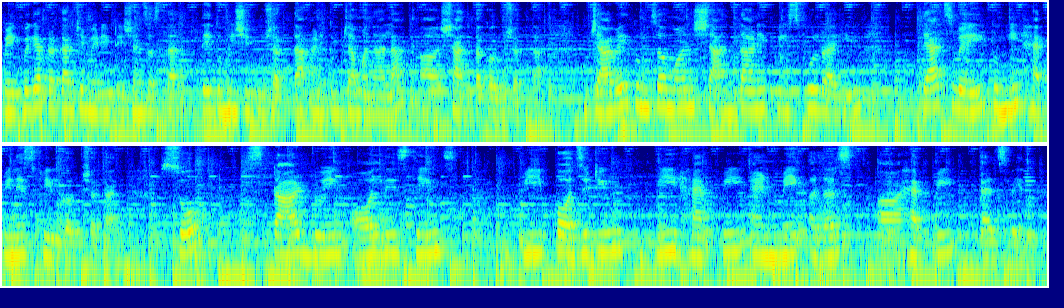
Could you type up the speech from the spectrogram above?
वेगवेगळ्या प्रकारचे मेडिटेशन्स असतात ते तुम्ही शिकू शकता आणि तुमच्या मनाला शांत करू शकता. ज्यावेळी तुमचं मन शांत आणि पीसफुल राहील त्याच वेळी तुम्ही हॅपीनेस फील करू शकाल. So start doing all these things be positive be happy and make others happy as well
